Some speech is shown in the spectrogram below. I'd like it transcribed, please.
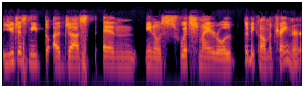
you just need to adjust and, you know, switch my role to become a trainer.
